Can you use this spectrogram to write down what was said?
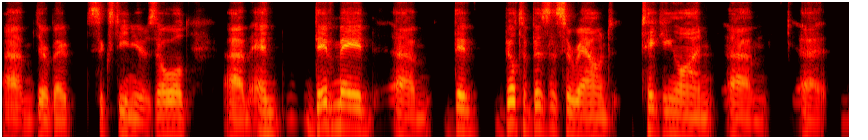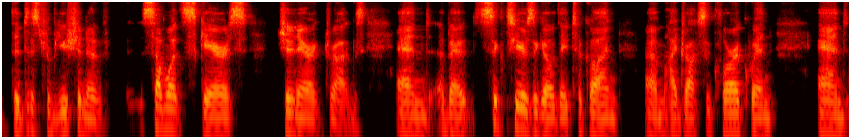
Um, they're about 16 years old, um, and they've made um, they've built a business around taking on um, uh, the distribution of somewhat scarce generic drugs. And about six years ago, they took on um, hydroxychloroquine and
